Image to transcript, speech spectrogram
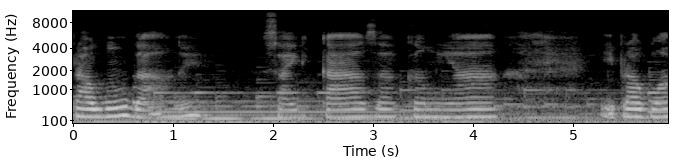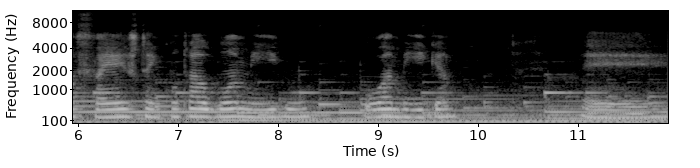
para algum lugar, né? Sair de casa, caminhar, ir para alguma festa, encontrar algum amigo ou amiga. É,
